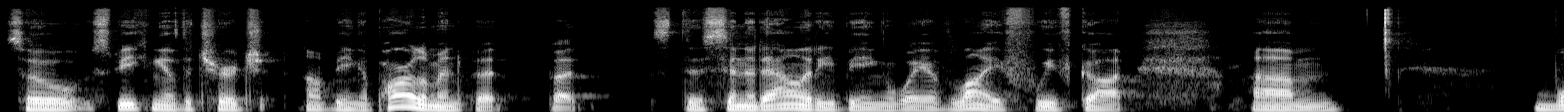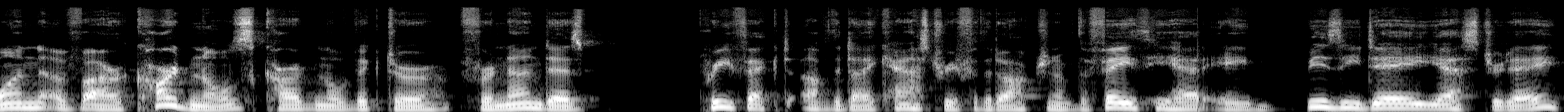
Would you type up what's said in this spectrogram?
So speaking of the church not being a parliament, but but the synodality being a way of life, we've got um, one of our cardinals, Cardinal Victor Fernandez, prefect of the dicastery for the doctrine of the faith. He had a busy day yesterday.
